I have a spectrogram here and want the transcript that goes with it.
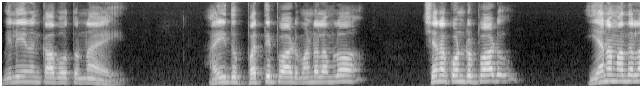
విలీనం కాబోతున్నాయి. ఐదు పత్తిపాడు మండలంలో చినకొండ్రుపాడు యనమదల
